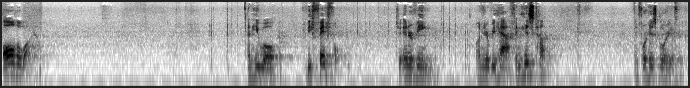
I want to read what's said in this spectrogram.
All the while. And He will be faithful to intervene on your behalf in His time and for His glory and your good.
